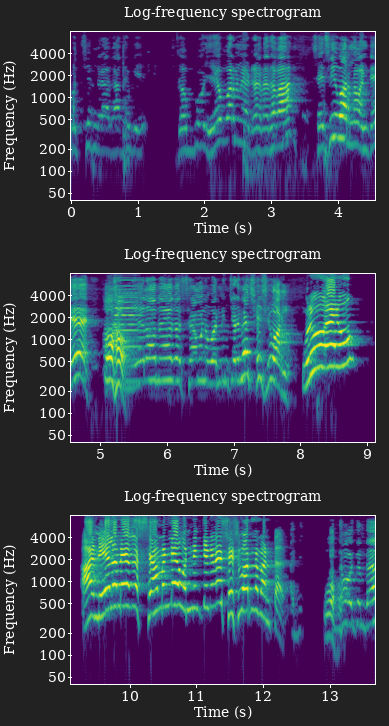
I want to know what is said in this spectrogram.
వచ్చిందిరా వెధవి జబ్బు ఏ వర్ణం వెధవ? శశివర్ణం అంటే ఓహో. నీలమేఘ శ్యామను వర్ణించడమే శశివర్ణం. గురువు గారు ఆ నీల మీద శ్యామన్నే వర్ణించడమే శశివర్ణం అంటారు. అర్థమవుతుందా.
